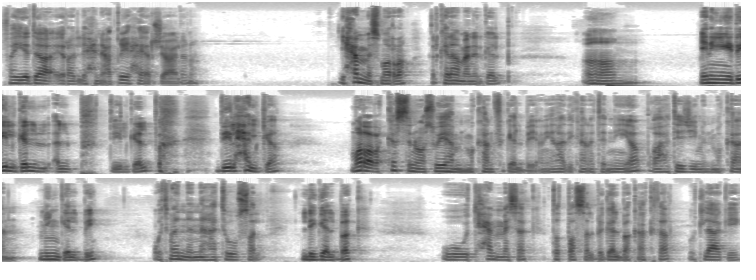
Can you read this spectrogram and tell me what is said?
فهي دائرة اللي حنعطيه حيرجع لنا. يحمس مرة الكلام عن القلب. أم يعني دي القلب دي القلب. دي الحلقة. مرة ركزت إنه أسويها من مكان في قلبي يعني هذه كانت النية أبغاها تيجي من مكان من قلبي وأتمنى إنها توصل لقلبك وتحمسك تتصل بقلبك أكثر وتلاقي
